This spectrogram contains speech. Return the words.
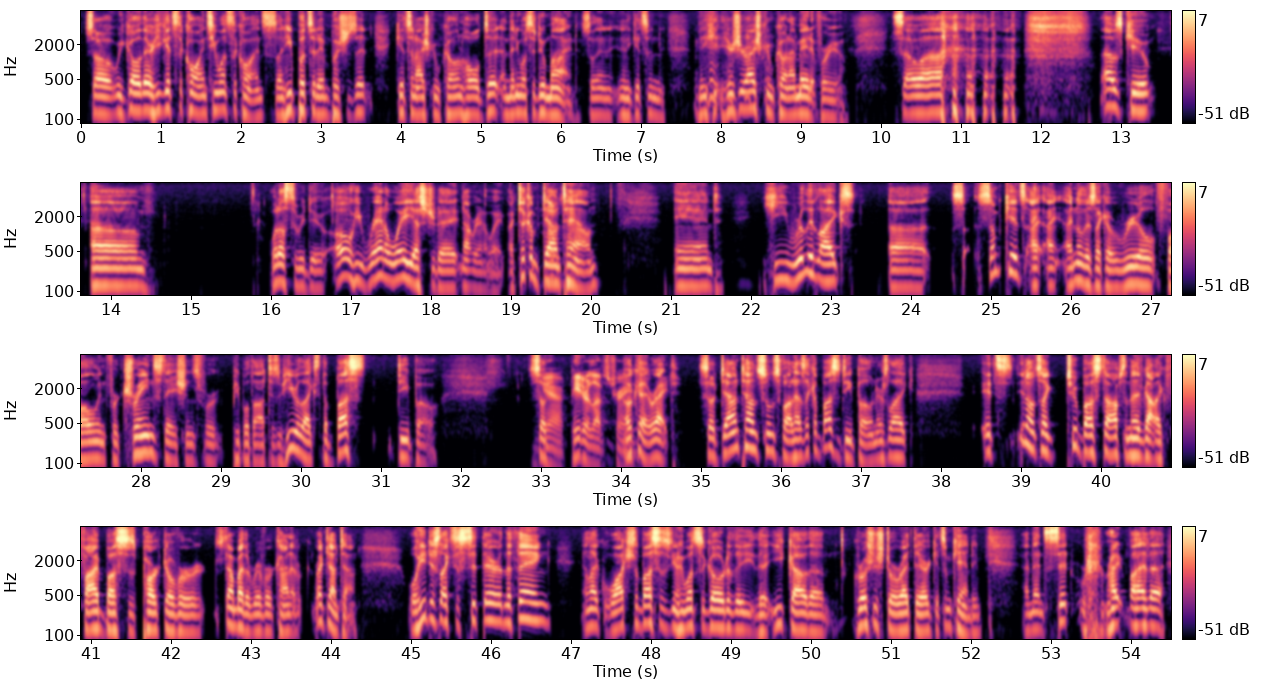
So we go there. He gets the coins. He wants the coins. So then he puts it in, pushes it, gets an ice cream cone, holds it, and then he wants to do mine. So then, then he gets in. he- Here's your ice cream cone. I made it for you. So uh, that was cute. Um, what else did we do? Oh, he ran away yesterday. Not ran away. I took him downtown, and he really likes. Uh, s- some kids, I, I I know there's like a real following for train stations for people with autism. He really likes the bus depot. So yeah, Peter loves trains. Okay, right. So downtown Sundsvall has like a bus depot, and there's like, it's you know it's like two bus stops, and they've got like five buses parked over. It's down by the river, kind of right downtown. Well, he just likes to sit there in the thing and like watch the buses. You know, he wants to go to the the ICA, the grocery store right there, get some candy, and then sit right by the,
